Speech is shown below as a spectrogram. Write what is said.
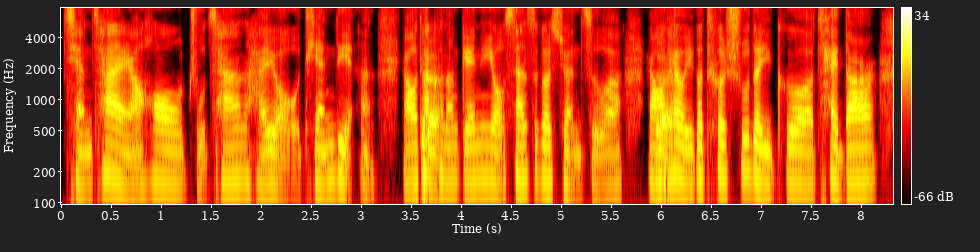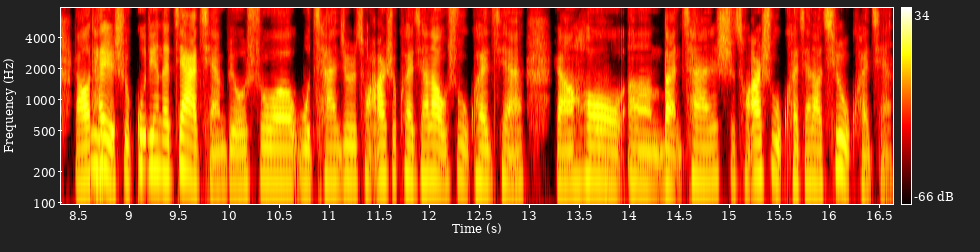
前菜，然后主餐还有甜点，然后它可能给你有三四个选择，然后它，有一个特殊的一个菜单儿，然后它嗯。也是固定的价钱，比如说午餐就是从二十块钱到五十五块钱，然嗯后嗯晚餐是从二十五块钱到七十五块钱，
